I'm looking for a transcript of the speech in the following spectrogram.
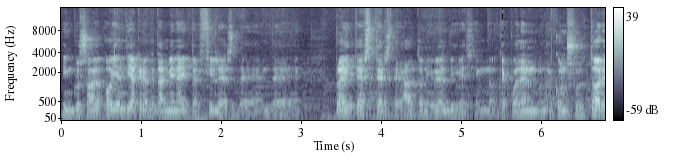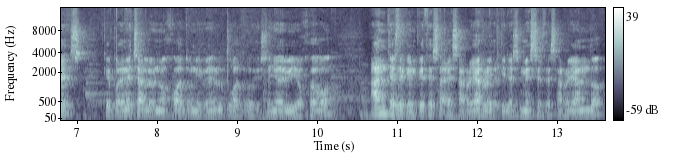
Incluso hoy en día creo que también hay perfiles de, de playtesters de alto nivel, digamos, ¿no? que pueden, de consultores, que pueden echarle un ojo a tu nivel o a tu diseño de videojuego antes de que empieces a desarrollarlo y te tires meses desarrollando.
